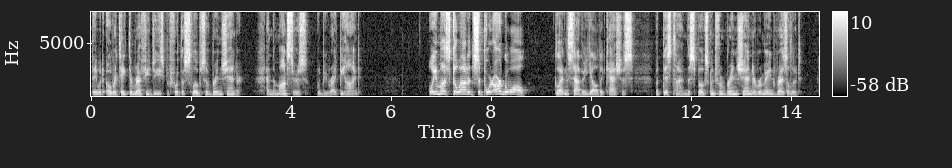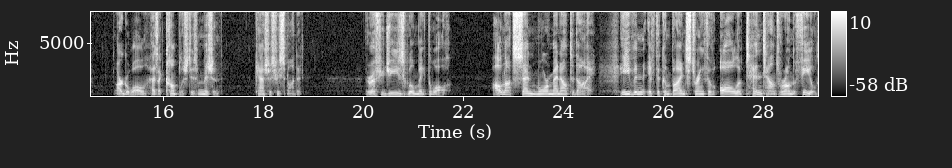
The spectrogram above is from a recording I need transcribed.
they would overtake the refugees before the slopes of Bryn Shander, and the monsters would be right behind. We must go out and support Argowal, Glensather yelled at Cassius, but this time the spokesman from Bryn Shander remained resolute. Argowal has accomplished his mission, Cassius responded. The refugees will make the wall. I'll not send more men out to die. Even if the combined strength of all of ten towns were on the field,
